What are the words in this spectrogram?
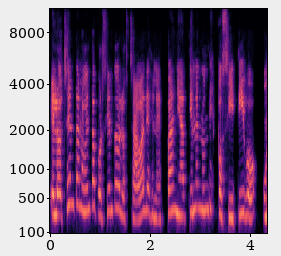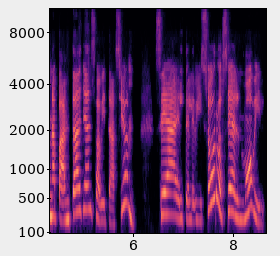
El 80-90% de los chavales en España tienen un dispositivo, una pantalla en su habitación, sea el televisor o sea el móvil.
